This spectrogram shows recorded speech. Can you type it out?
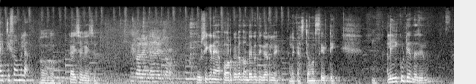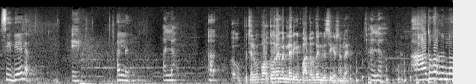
ഐ ടി ഫേമിലാ ഓഹോ കഴിച്ചോ കഴിച്ചോ. സൂക്ഷിക്കണേ ആ ഫോർക്കൊക്കെ തൊണ്ടേ കുത്തി കയറില്ലേ? അല്ല കസ്റ്റമർ സേഫ്റ്റി അല്ല ഈ കുട്ടി എന്താ ചെയ്യുന്നു? സി ബി ഐയിലാ അല്ല. അല്ല. ചിലപ്പോൾ പുറത്തു പറയാൻ പറ്റില്ലായിരിക്കും. പാർട്ട് ഓഫ് ദ ഇൻവെസ്റ്റിഗേഷൻ അല്ലേ? അല്ല. അത് പറഞ്ഞല്ലോ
